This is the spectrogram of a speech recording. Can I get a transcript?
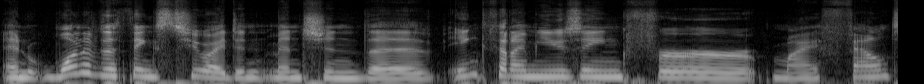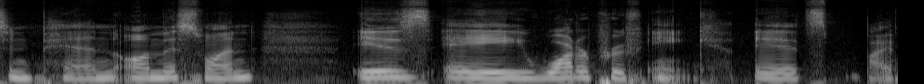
And one of the things, too, I didn't mention the ink that I'm using for my fountain pen on this one is a waterproof ink. It's by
